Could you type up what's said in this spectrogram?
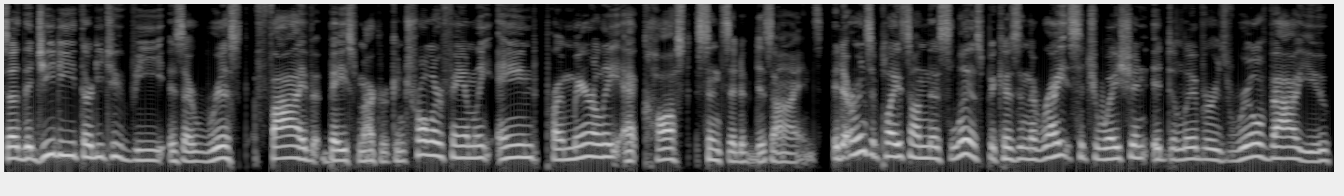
So, the GD32V is a RISC V based microcontroller family aimed primarily at cost sensitive designs. It earns a place on this list because, in the right situation, it delivers real value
